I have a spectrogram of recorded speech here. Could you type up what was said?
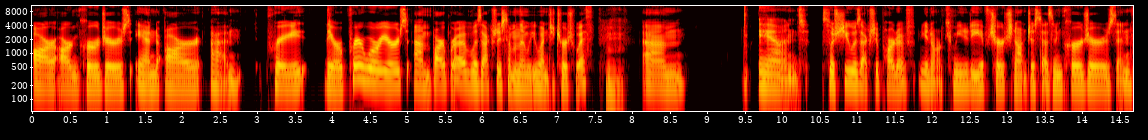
are our encouragers and our um, pray. They're prayer warriors. Um, Barbara was actually someone that we went to church with, Mhm. um, and so she was actually part of you know our community of church, not just as encouragers and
